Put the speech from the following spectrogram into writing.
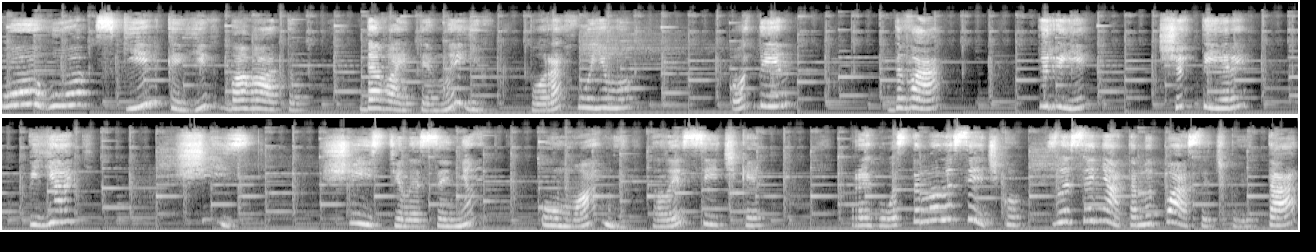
Ого, скільки їх багато! Давайте ми їх порахуємо. Один, два, три, чотири, п'ять, шість. Шість лисенят у мами лисички. Пригостимо лисичку з лисенятами пасочкою, так?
